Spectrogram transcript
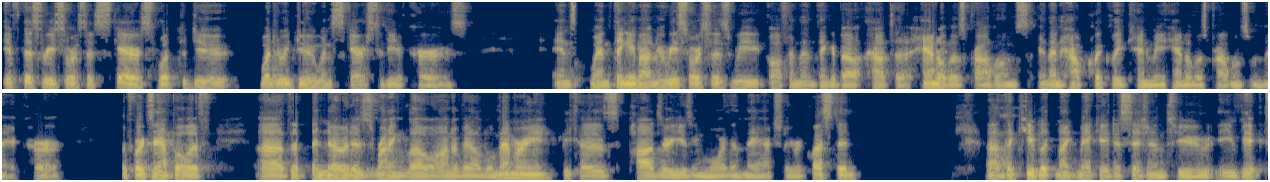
if this resource is scarce, what to do, what do we do when scarcity occurs? And when thinking about new resources, we often then think about how to handle those problems and then how quickly can we handle those problems when they occur. So for example, if uh, the, the node is running low on available memory because pods are using more than they actually requested, uh, the kubelet might make a decision to evict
